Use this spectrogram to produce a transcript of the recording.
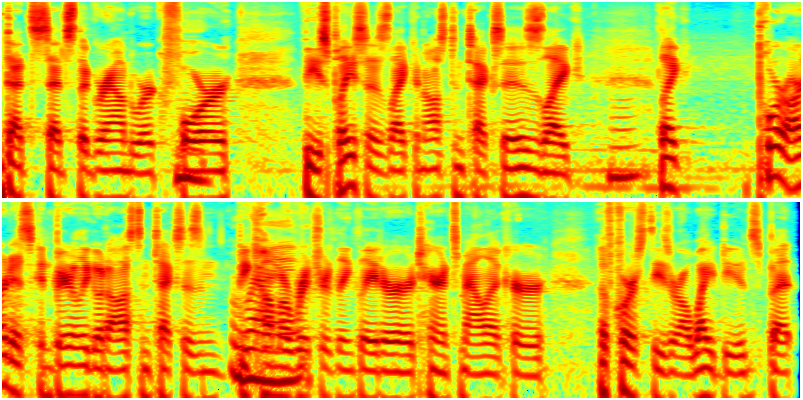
that sets the groundwork hmm. for these places like in Austin, Texas, like hmm. like poor artists can barely go to Austin, Texas and become a Richard Linklater or Terrence Malick or of course these are all white dudes, but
